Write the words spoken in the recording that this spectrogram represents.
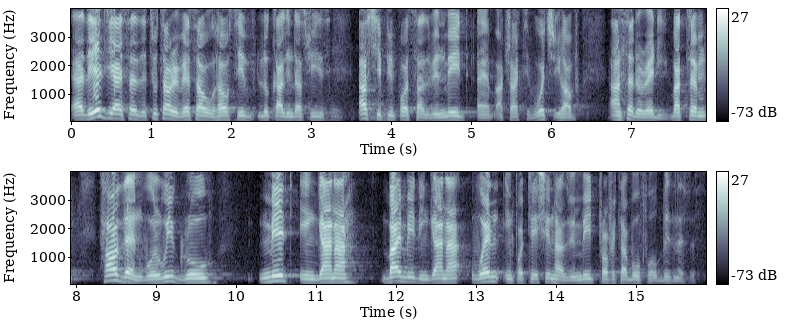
uh, the AGI says the total reversal will help save local industries as cheap imports has been made um, attractive, which you have answered already. But um, how then will we grow made in Ghana, by made in Ghana, when importation has been made profitable for businesses?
